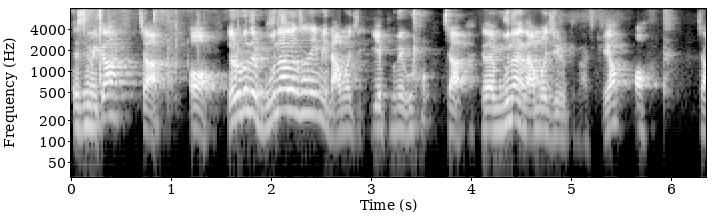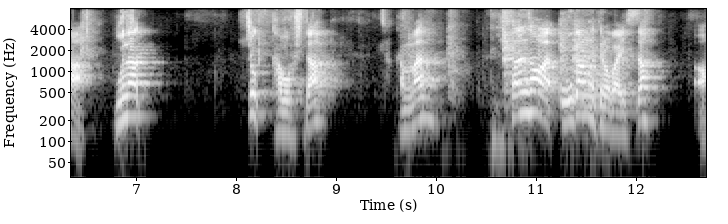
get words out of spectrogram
됐습니까? 자, 어, 여러분들 문학은 선생님이 나머지 얘 보내고 자, 그다음 문학 나머지 이렇게 봐줄게요. 어, 자, 문학 쭉 가봅시다. 잠깐만. 현성아 5강 들어가 있어. 어.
